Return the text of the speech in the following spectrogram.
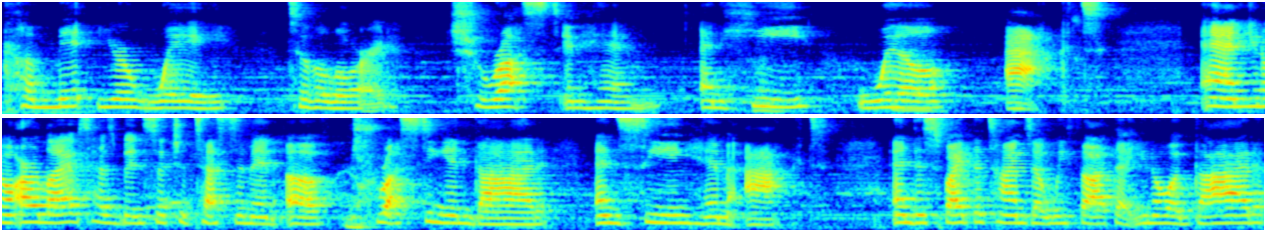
Commit your way to the Lord, trust in him, and he will act. And, you know, our lives has been such a testament of trusting in God and seeing him act. And despite the times that we thought that, you know what, God,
